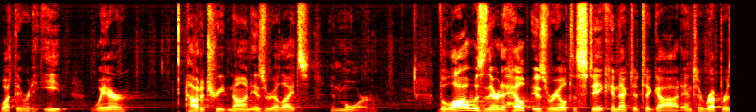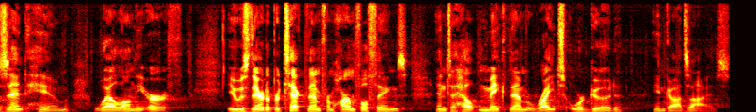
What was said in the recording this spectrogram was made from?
what they were to eat, where, how to treat non Israelites, and more. The law was there to help Israel to stay connected to God and to represent Him well on the earth. It was there to protect them from harmful things and to help make them right or good in God's eyes.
